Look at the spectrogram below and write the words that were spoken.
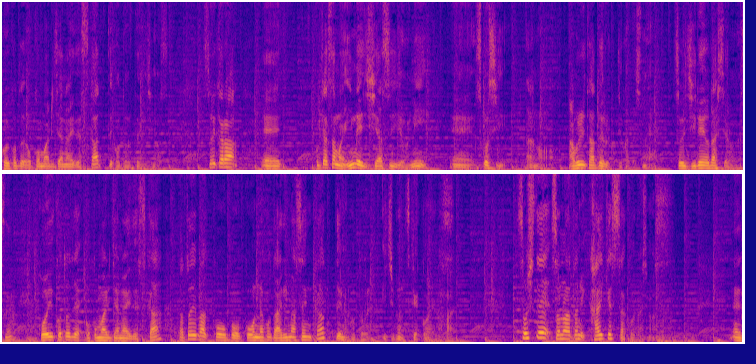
こういうことでお困りじゃないですか？っていうことを提示します。それから、えー、お客様がイメージしやすいように、えー、少しあのあぶり立てるっていうかですねそういう事例を出してるんですね、こういうことでお困りじゃないですか？例えばこうこうこんなことありませんか？っていうようなことを一文付け加えます、はい、そしてその後に解決策を出します、え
